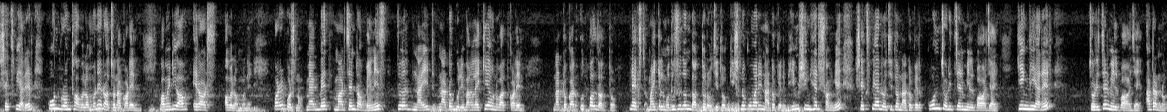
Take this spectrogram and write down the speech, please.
শেক্সপিয়ারের কোন গ্রন্থ অবলম্বনে রচনা করেন? কমেডি অফ এরর্স অবলম্বনে। পরের প্রশ্ন, Macbeth, merchant of Venice, twelfth night নাটকগুলি বাংলায় কে অনুবাদ করেন? নাট্যকার উৎপল দত্ত। নেক্সট মাইকেল মধুসূদন দত্ত রচিত কৃষ্ণকুমারী নাটকের ভীম সিংহের সঙ্গে শেক্সপিয়ার রচিত নাটকের কোন চরিত্রের মিল পাওয়া যায়? কিং লিয়ারের চরিত্রের মিল পাওয়া যায়। আটান্ন।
